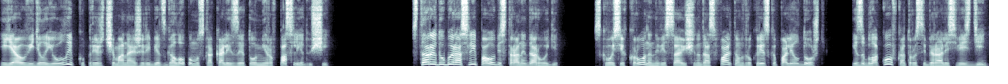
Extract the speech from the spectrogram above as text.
И я увидел ее улыбку, прежде чем она и жеребец галопом ускакали из этого мира в последующий. Старые дубы росли по обе стороны дороги. Сквозь их кроны, нависающие над асфальтом, вдруг резко полил дождь. Из облаков, которые собирались весь день.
